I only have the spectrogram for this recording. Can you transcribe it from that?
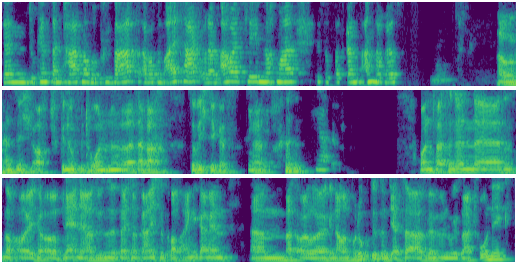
denn du kennst deinen Partner so privat, aber so im Alltag oder im Arbeitsleben nochmal ist das was ganz anderes. Aber man kann es nicht oft genug betonen, mhm. weil es einfach so wichtig ist. Richtig. Ja. ja. Und was sind denn äh, sonst noch eure, eure Pläne? Also wir sind vielleicht noch gar nicht so drauf eingegangen, ähm, was eure genauen Produkte sind jetzt. Also wir haben immer nur gesagt Honig.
